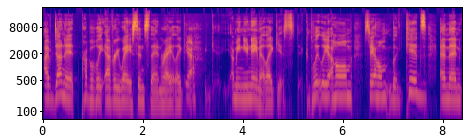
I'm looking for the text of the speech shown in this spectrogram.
I've done it probably every way since then, right? Like Yeah. I mean, you name it, like completely at home, stay at home, the kids, and then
